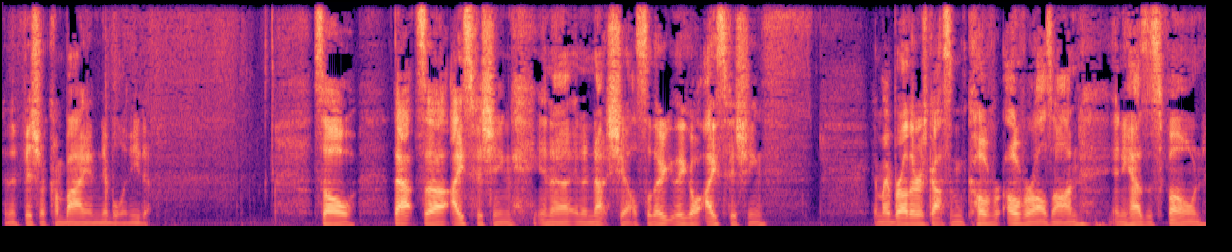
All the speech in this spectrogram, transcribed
And the fish will come by and nibble and eat it. So that's uh, ice fishing in a in a nutshell. So they they go ice fishing and my brother's got some cover overalls on and he has his phone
